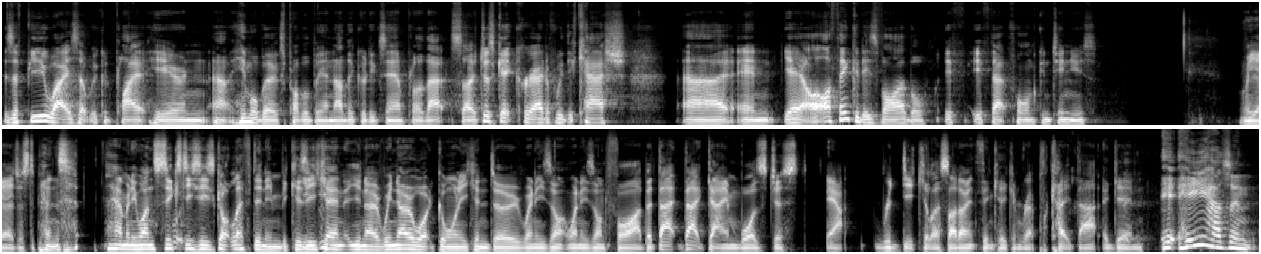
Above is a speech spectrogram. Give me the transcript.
there's a few ways that we could play it here, and uh, Himmelberg's probably another good example of that. So just get creative with your cash, uh, and yeah, I, I think it is viable if if that form continues. Well, yeah, it just depends how many 160s he's got left in him because he can, you know, we know what Gawny can do when he's on when he's on fire, but that that game was just out ridiculous. I don't think he can replicate that again. He, he hasn't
